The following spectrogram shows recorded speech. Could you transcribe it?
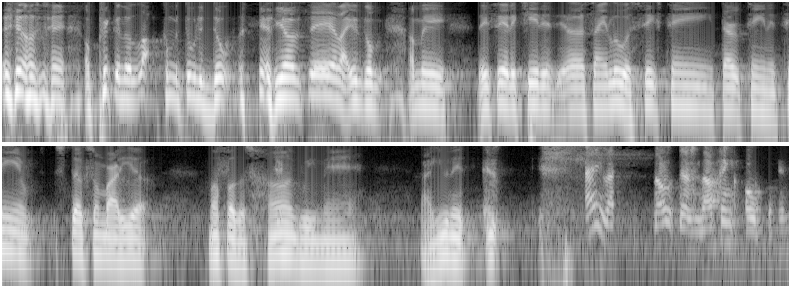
know what I'm saying? I'm picking the lock coming through the door. you know what I'm saying? Like it's gonna. I mean, they said the kid in uh, St. Louis, 16, 13, and 10, stuck somebody up. Motherfuckers hungry, man. Like you didn't. Hey, like, no, there's nothing open,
